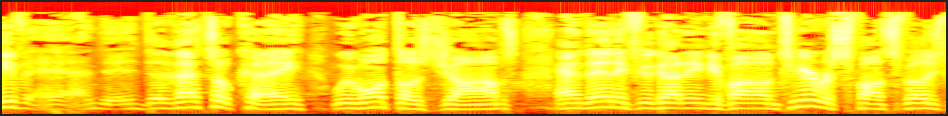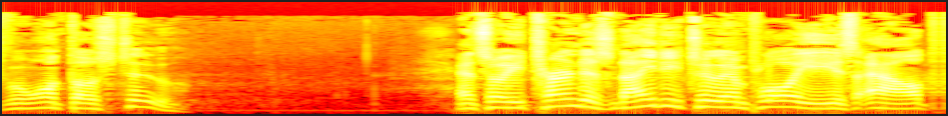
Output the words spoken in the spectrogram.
even, that's okay. We want those jobs. And then if you've got any volunteer responsibilities, we want those too. And so he turned his 92 employees out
